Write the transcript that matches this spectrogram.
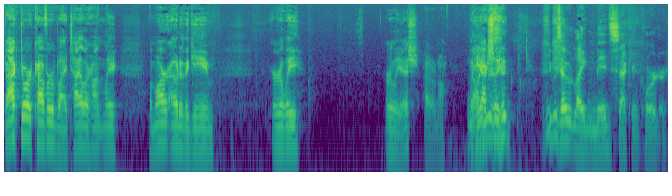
Backdoor cover by Tyler Huntley. Lamar out of the game early, early-ish. I don't know. But no, he, he actually was, he was out like mid second quarter.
